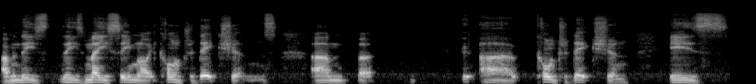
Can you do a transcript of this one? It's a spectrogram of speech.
I mean these these may seem like contradictions um, but uh, contradiction is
